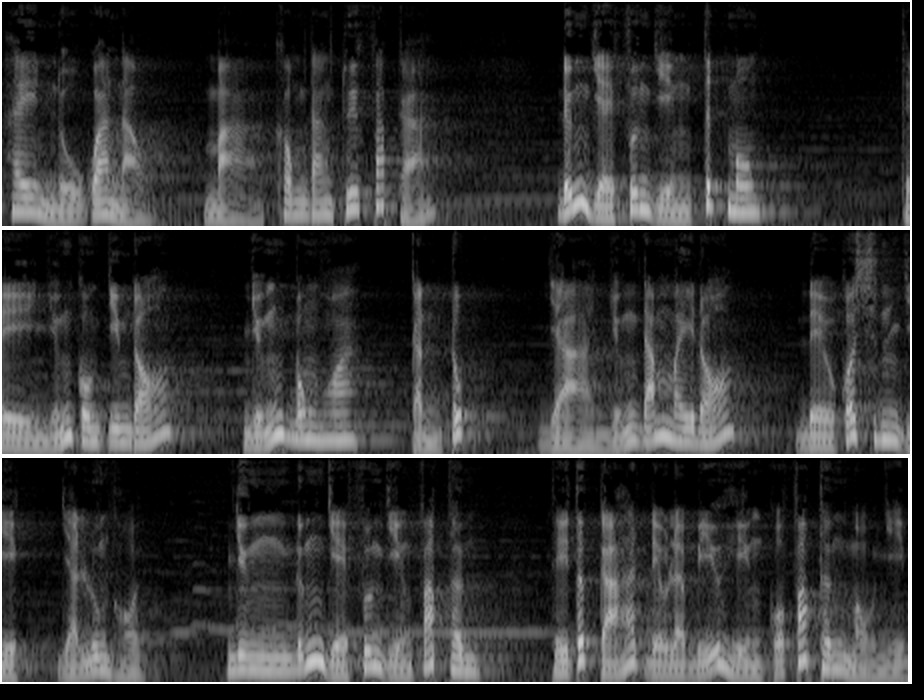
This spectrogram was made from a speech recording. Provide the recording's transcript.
hay nụ hoa nào mà không đang thuyết pháp cả. Đứng về phương diện tích môn thì những con chim đó, những bông hoa, cành trúc và những đám mây đó đều có sinh diệt và luân hồi. Nhưng đứng về phương diện pháp thân thì tất cả đều là biểu hiện của pháp thân màu nhiệm.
